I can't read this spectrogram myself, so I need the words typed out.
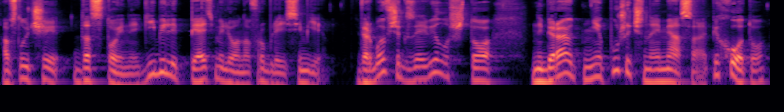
а в случае достойной гибели 5 миллионов рублей семье. Вербовщик заявил, что набирают не пушечное мясо, а пехоту.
